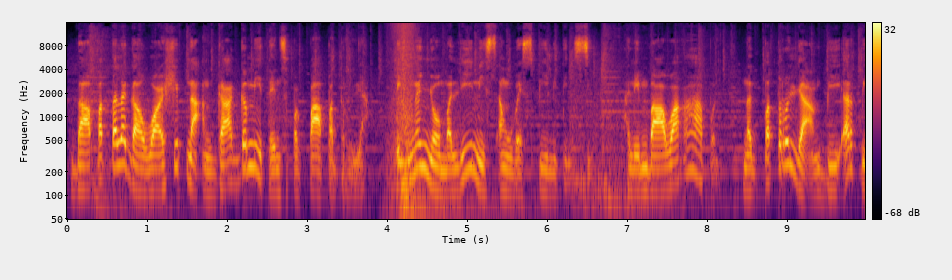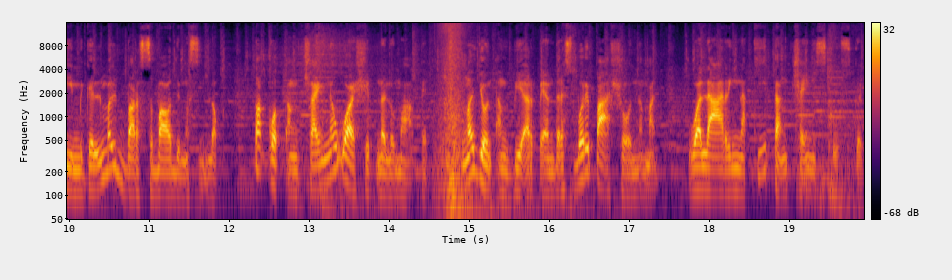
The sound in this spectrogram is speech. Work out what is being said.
dapat talaga warship na ang gagamitin sa pagpapatrolya. Tignan nyo malinis ang West Philippine Sea. Halimbawa kahapon, nagpatrolya ang BRP Miguel Malbar sa Bao de Masinloc. Takot ang China warship na lumapit. Ngayon ang BRP Andres Bonifacio naman, wala ring nakitang Chinese Coast Guard.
